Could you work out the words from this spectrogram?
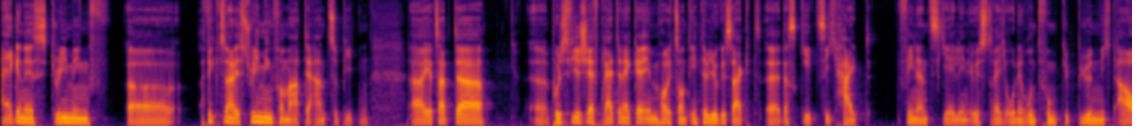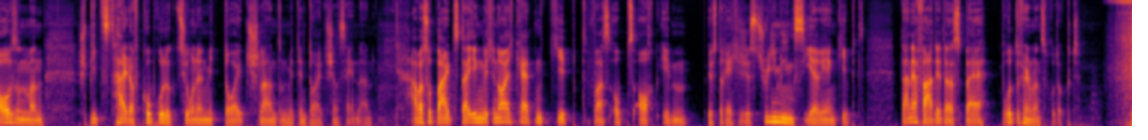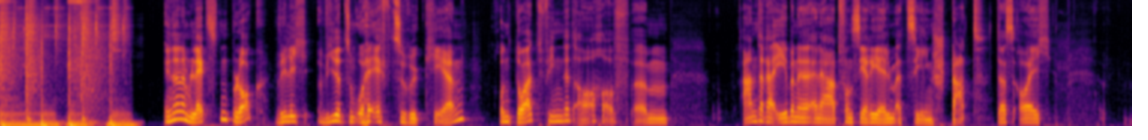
eigene Streaming, äh, fiktionale Streaming-Formate anzubieten. Äh, jetzt hat der äh, Puls 4-Chef Breitenecker im Horizont-Interview gesagt, äh, das geht sich halt finanziell in Österreich ohne Rundfunkgebühren nicht aus und man spitzt halt auf Koproduktionen mit Deutschland und mit den deutschen Sendern. Aber sobald es da irgendwelche Neuigkeiten gibt, was ob es auch eben österreichische Streaming-Serien gibt, dann erfahrt ihr das bei Bruttofilmlandsprodukt. In einem letzten Blog will ich wieder zum ORF zurückkehren und dort findet auch auf ähm, anderer Ebene eine Art von seriellem Erzählen statt, das euch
